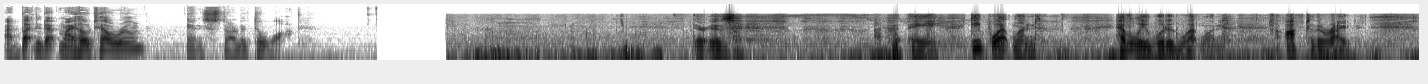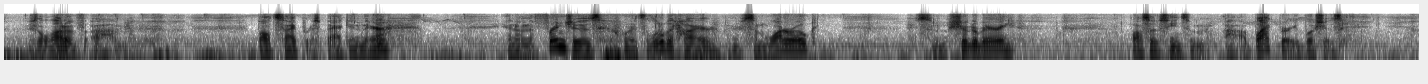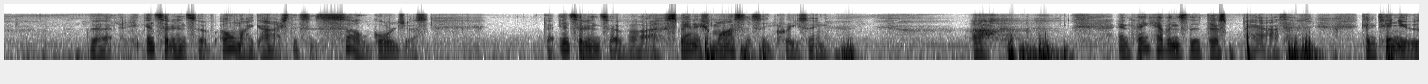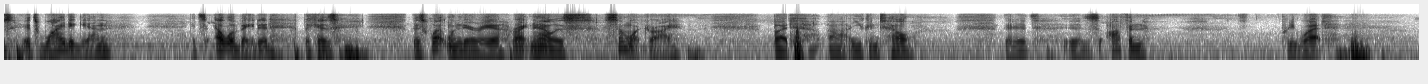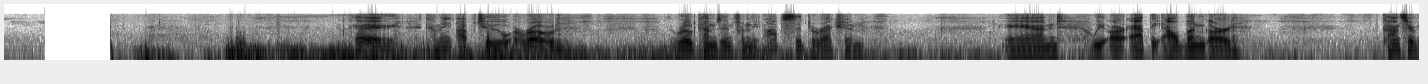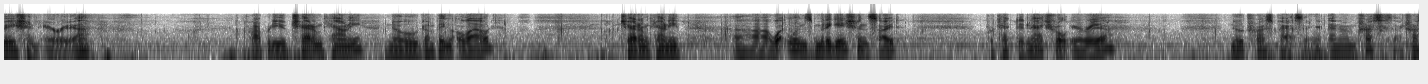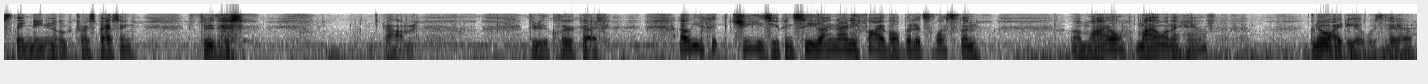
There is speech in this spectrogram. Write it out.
I buttoned up my hotel room and started to walk. there is a deep wetland, heavily wooded wetland off to the right. There's a lot of um, bald cypress back in there. And on the fringes, where it's a little bit higher, there's some water oak, some sugarberry. I've also seen some uh, blackberry bushes. The incidence of, oh my gosh, this is so gorgeous the incidence of uh, Spanish moss is increasing. Ah. And thank heavens that this path continues. It's wide again. It's elevated because this wetland area right now is somewhat dry. But uh, you can tell that it is often pretty wet. Okay, coming up to a road the road comes in from the opposite direction. And we are at the Al Bungard Conservation Area. Property of Chatham County, no dumping allowed. Chatham County uh, Wetlands Mitigation Site, protected natural area, no trespassing. And I'm trust, I trust they mean no trespassing through this, um, through the clear cut Oh, you could, geez, you can see I-95. I'll bet it's less than a mile, mile and a half. No idea it was there.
